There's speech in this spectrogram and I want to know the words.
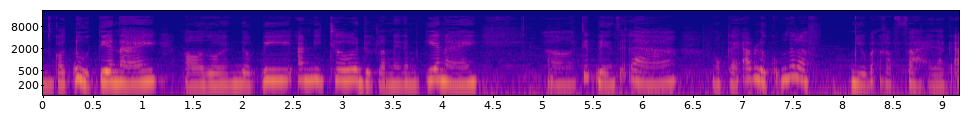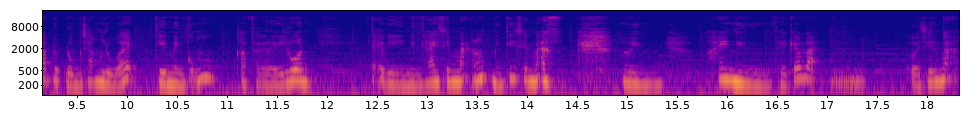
uh, có đủ tiền này uh, rồi được đi ăn đi chơi được làm này làm kia này. Uh, tiếp đến sẽ là một cái áp lực cũng rất là nhiều bạn gặp phải là cái áp lực đồng trang lứa ấy thì mình cũng gặp phải cái đấy luôn. Tại vì mình hay xem mạng lắm mình thích xem mạng. Mình hay nhìn thấy các bạn ở trên mạng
